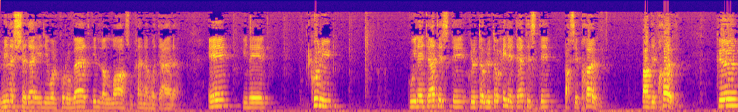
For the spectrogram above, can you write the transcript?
من الشدائد والكربات إلا الله سبحانه وتعالى et il est connu où il a été attesté, que le, le tawhid a été attesté par ses preuves, par des preuves, que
